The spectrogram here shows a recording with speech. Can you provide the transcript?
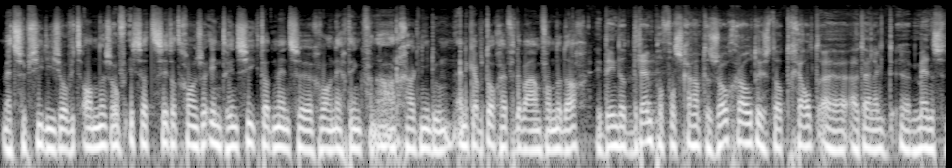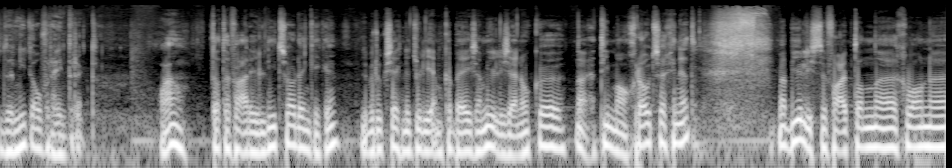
met subsidies of iets anders? Of is dat, zit dat gewoon zo intrinsiek dat mensen gewoon echt denken van, ah, dat ga ik niet doen. En ik heb toch even de waan van de dag. Ik denk dat de drempel van schaamte zo groot is dat geld eh, uiteindelijk eh, mensen er niet overheen trekt. Wauw, dat ervaren jullie niet zo, denk ik. Hè? Ik bedoel, ik zeg dat jullie MKB zijn, maar jullie zijn ook eh, nou ja, tien man groot, zeg je net. Maar bij jullie is de vibe dan eh, gewoon, eh,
